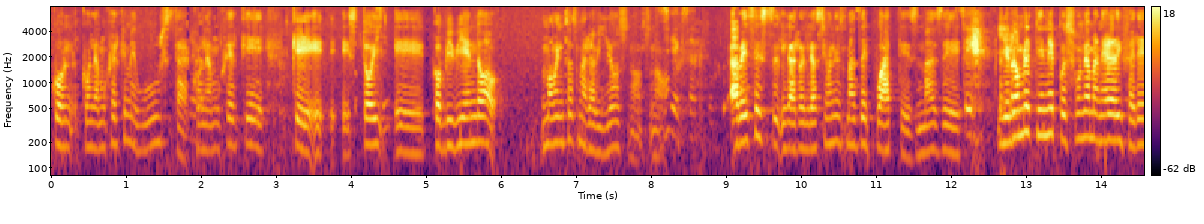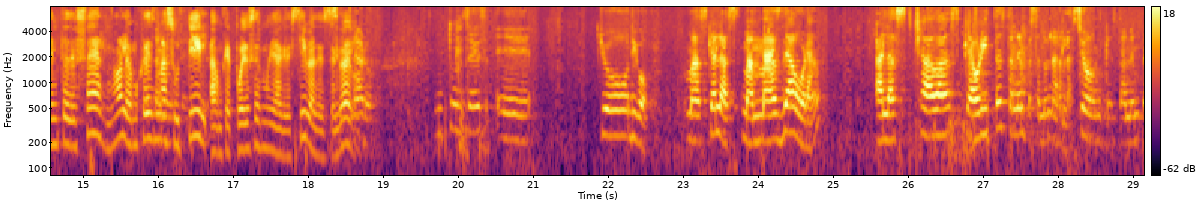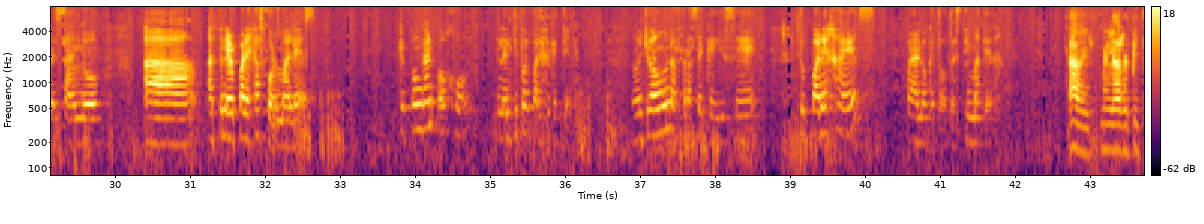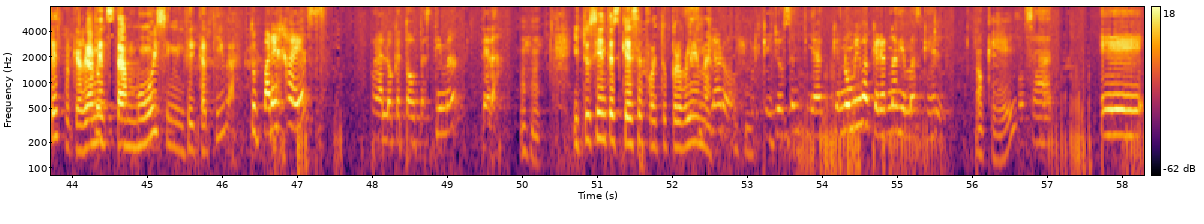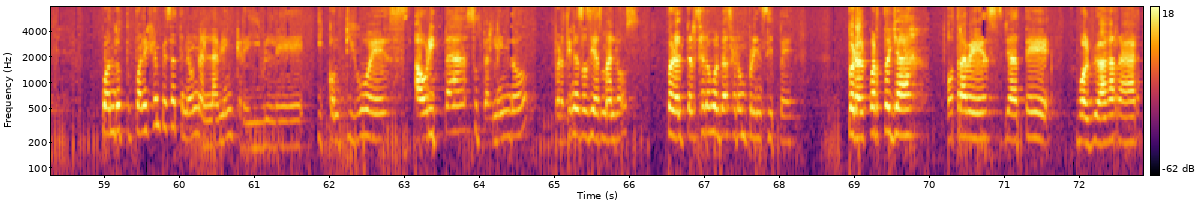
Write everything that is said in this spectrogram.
con, la mujer que me gusta, con la mujer que, que estoy eh, conviviendo momentos maravillosos, ¿no? Sí, exacto a veces la relación es más de cuates, más de... Y el hombre tiene pues una manera diferente de ser, ¿no? La mujer es más sutil, aunque puede ser muy agresiva, desde sí, luego. claro. Entonces, eh, yo digo, más que a las mamás de ahora, a las chavas que ahorita están empezando una relación, que están empezando a, a tener parejas formales, que pongan ojo en el tipo de pareja que tienen. ¿No? Yo amo una frase que dice, tu pareja es para lo que tu autoestima te da. A ver, me la repites porque realmente está muy significativa. Tu pareja es para lo que tu autoestima te da. ¿Y tú sientes que ese fue tu problema? Sí, claro, porque yo sentía que no me iba a querer nadie más que él. Ok. O sea, eh, cuando tu pareja empieza a tener una labia increíble y contigo es ahorita súper lindo, pero tienes dos días malos, pero el tercero vuelve a ser un príncipe, pero al cuarto ya, otra vez, ya te volvió a agarrar.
